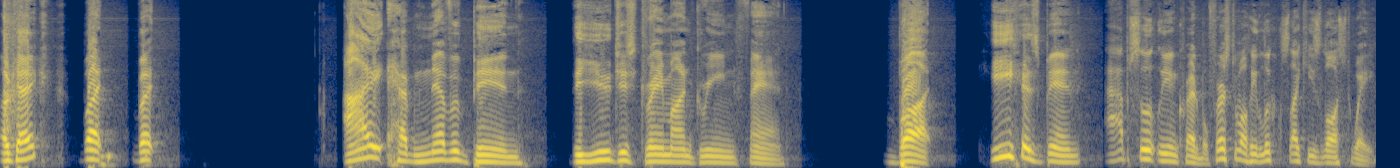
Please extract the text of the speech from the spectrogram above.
Okay. But, but I have never been the hugest Draymond Green fan, but he has been absolutely incredible. First of all, he looks like he's lost weight.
